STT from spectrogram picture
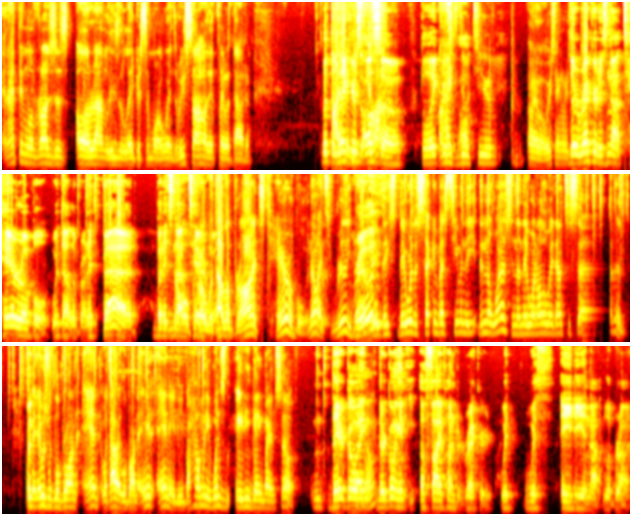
and I think LeBron's just all around leads the Lakers to more wins. We saw how they play without him. But the I Lakers also, the Lakers, to do it to you. All right, what were you saying? Were you their saying? record is not terrible without LeBron. It's bad, but it's no, not terrible. bro. Without LeBron, it's terrible. No, it's really bad. Really? They, they, they were the second best team in the in the West, and then they went all the way down to seven. I mean, it was with LeBron and without LeBron and, and AD. But how many wins AD getting by himself? they're going, know? they're going in a 500 record with with AD and not LeBron.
